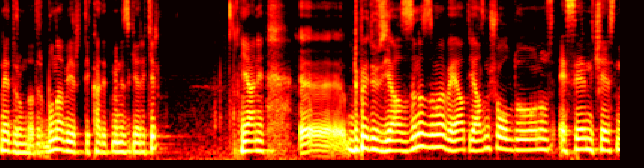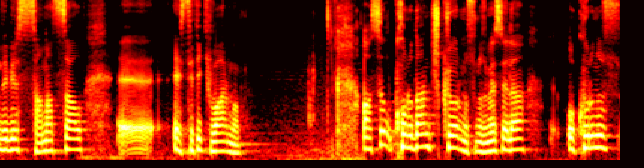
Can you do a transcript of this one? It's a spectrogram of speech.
ne durumdadır? Buna bir dikkat etmeniz gerekir. Yani e, düpedüz yazdınız mı veyahut yazmış olduğunuz eserin içerisinde bir sanatsal e, estetik var mı? Asıl konudan çıkıyor musunuz? Mesela okurunuz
